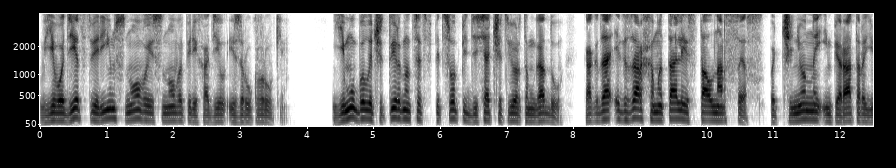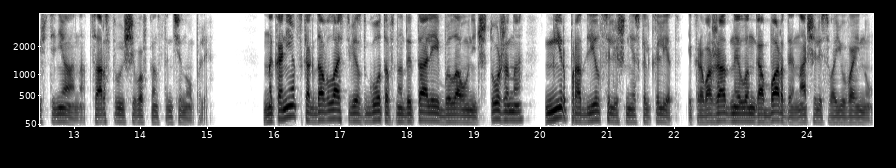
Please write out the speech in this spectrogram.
В его детстве Рим снова и снова переходил из рук в руки. Ему было 14 в 554 году, когда экзархом Италии стал Нарсес, подчиненный императора Юстиниана, царствующего в Константинополе. Наконец, когда власть вестготов над Италией была уничтожена, мир продлился лишь несколько лет, и кровожадные лангобарды начали свою войну.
